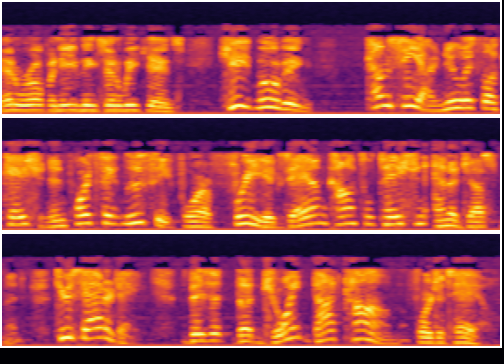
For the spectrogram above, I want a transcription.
and we're open evenings and weekends. Keep moving. Come see our newest location in Port St. Lucie for a free exam, consultation, and adjustment through Saturday. Visit thejoint.com for details.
